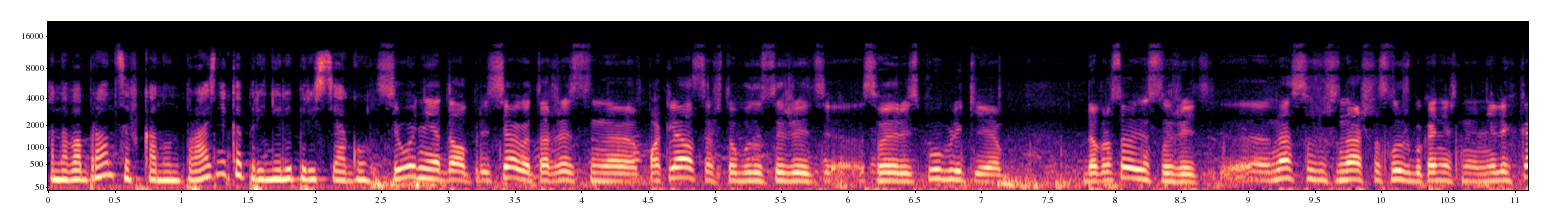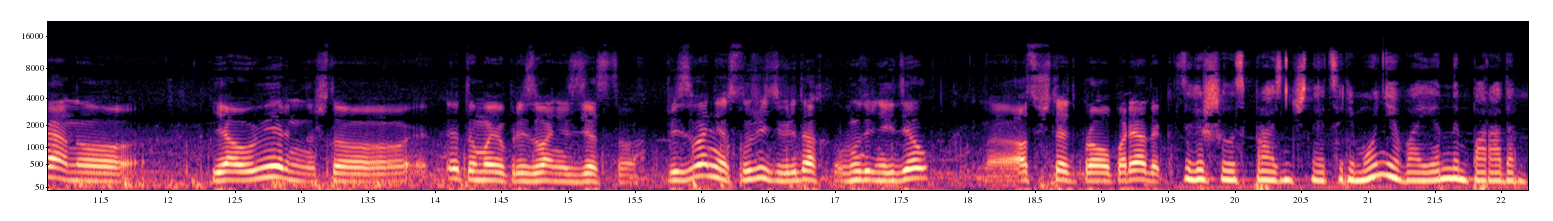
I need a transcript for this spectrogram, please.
а новобранцы в канун праздника приняли присягу. Сегодня я дал присягу, торжественно поклялся, что буду служить своей республике, добросовестно служить. Э, наша, наша служба, конечно, нелегка, но я уверен, что это мое призвание с детства. Призвание служить в рядах внутренних дел, осуществлять правопорядок. Завершилась праздничная церемония военным парадом.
